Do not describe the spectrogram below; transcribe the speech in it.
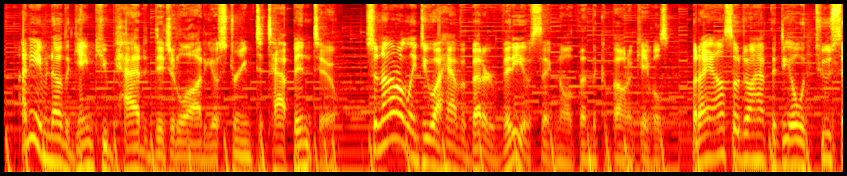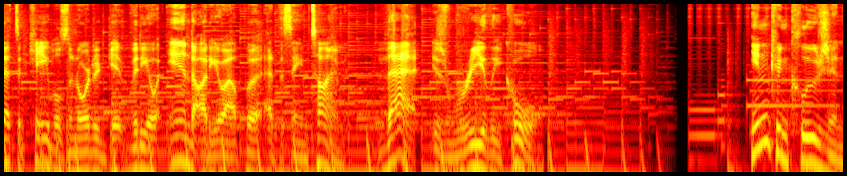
I didn't even know the GameCube had a digital audio stream to tap into. So not only do I have a better video signal than the component cables, but I also don't have to deal with two sets of cables in order to get video and audio output at the same time. That is really cool. In conclusion,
